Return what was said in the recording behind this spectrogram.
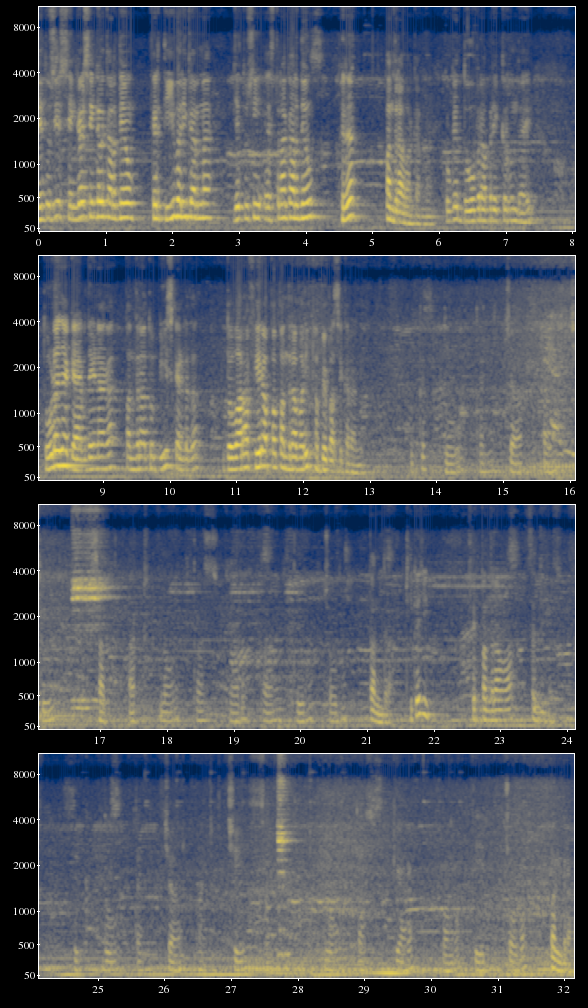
ਜੇ ਤੁਸੀਂ ਸਿੰਗਲ ਸਿੰਗਲ ਕਰਦੇ ਹੋ ਫਿਰ 30 ਵਾਰੀ ਕਰਨਾ ਜੇ ਤੁਸੀਂ ਇਸ ਤਰ੍ਹਾਂ ਕਰਦੇ ਹੋ ਫਿਰ 15 ਵਾਰ ਕਰਨਾ ਕਿਉਂਕਿ ਦੋ ਬਰਾਬਰ ਇੱਕ ਹੁੰਦਾ ਹੈ। ਥੋੜਾ ਜਿਹਾ ਗੈਪ ਦੇਣਾਗਾ 15 ਤੋਂ 20 ਸਕਿੰਟ ਦਾ। ਦੁਬਾਰਾ ਫਿਰ ਆਪਾਂ 15 ਵਾਰੀ ਖੱਬੇ ਪਾਸੇ ਕਰਾਂਗੇ। 1 2 3 4 5 6 7 8 9 10 11 12 13 14 15 ਠੀਕ ਹੈ ਜੀ? ਫਿਰ 15 ਵਾਰ ਸੱਜੇ ਪਾਸੇ 1 2 3 4 5 6 7 9 10 11 12 13 14 15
